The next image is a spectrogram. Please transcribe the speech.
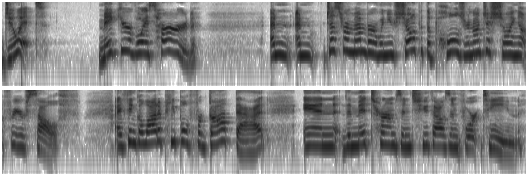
do it, make your voice heard. And and just remember when you show up at the polls, you're not just showing up for yourself. I think a lot of people forgot that in the midterms in 2014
